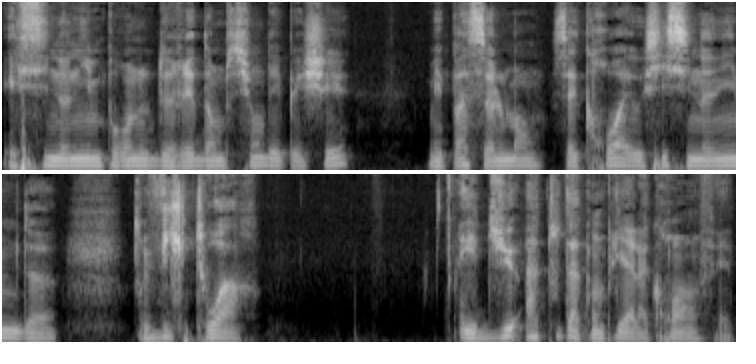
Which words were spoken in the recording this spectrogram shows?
est synonyme pour nous de rédemption des péchés, mais pas seulement. Cette croix est aussi synonyme de victoire. Et Dieu a tout accompli à la croix en fait.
